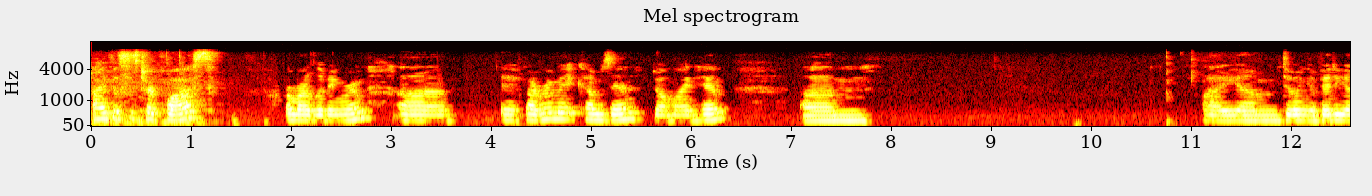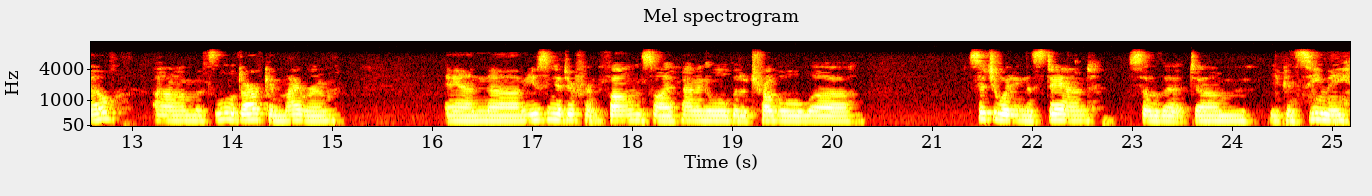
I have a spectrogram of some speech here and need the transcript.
Hi, this is Turquoise from our living room. Uh, if my roommate comes in, don't mind him. Um, I am doing a video. Um, it's a little dark in my room, and uh, I'm using a different phone, so I'm having a little bit of trouble uh, situating the stand so that um, you can see me.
